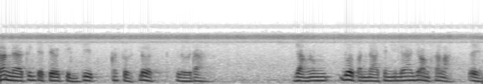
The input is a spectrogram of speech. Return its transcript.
นั่นแหละถึงจะเจอสิ่งที่ประเสริฐเลิศเลยได้ อย่างลงด้วยปัญญาชนี้แล้วย่อมสลัดเอง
